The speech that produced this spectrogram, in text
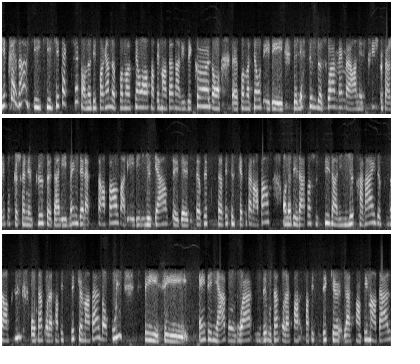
qui est présent, qui, qui, qui, est actif. On a des programmes de promotion en santé mentale dans les écoles, on, euh, promotion des, des, de l'estime de soi, même en esprit, je peux parler pour ce que je connais le plus, dans les même dès la petite enfance, dans les, les milieux de garde, des de, services, services éducatifs à l'enfance. On a des approches aussi dans les milieux de travail de plus en plus, autant pour la santé physique que mentale. Donc oui, c'est indéniable. On doit miser autant sur la santé physique que la santé mentale,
